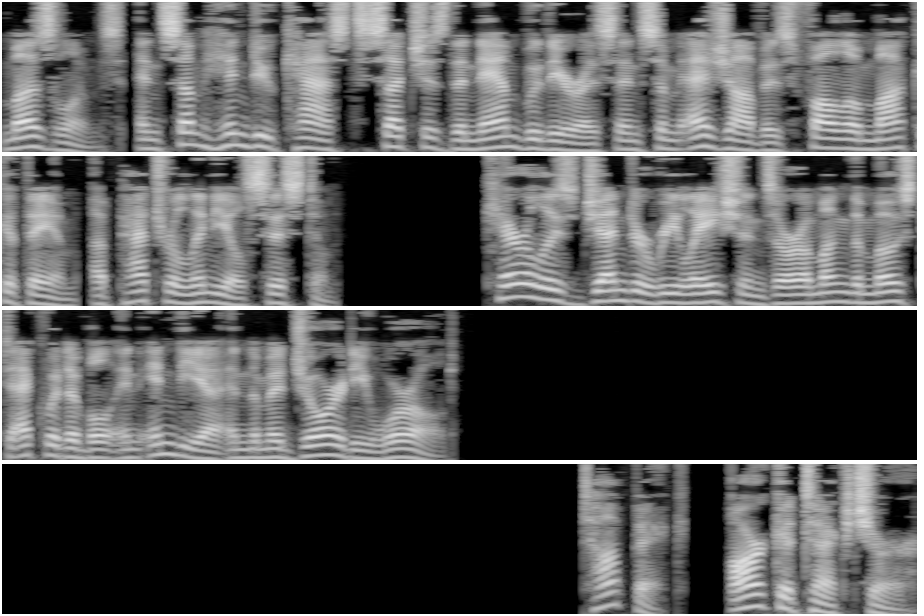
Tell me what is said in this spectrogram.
Muslims, and some Hindu castes such as the Nambuthiris and some Ezhavas follow Makathayam, a patrilineal system. Kerala's gender relations are among the most equitable in India and the majority world. Architecture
